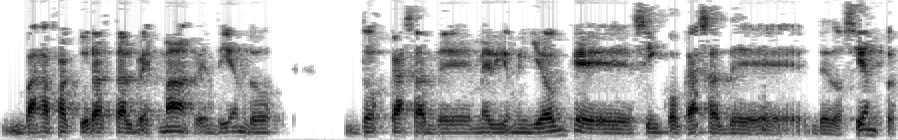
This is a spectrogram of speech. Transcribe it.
vas a facturar tal vez más vendiendo dos casas de medio millón que cinco casas de, de 200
